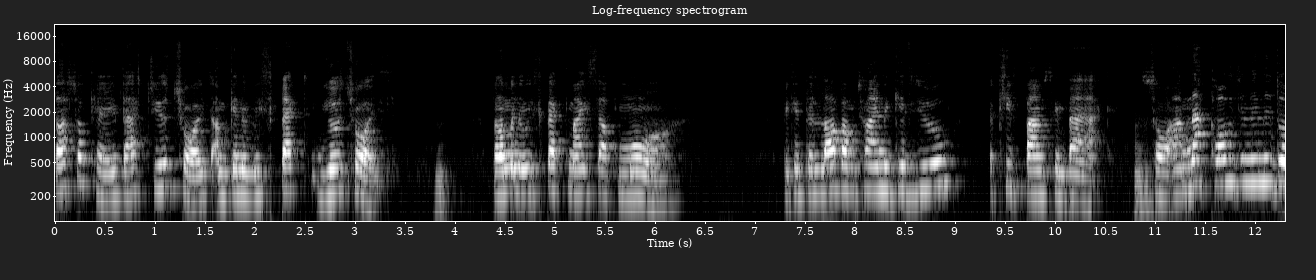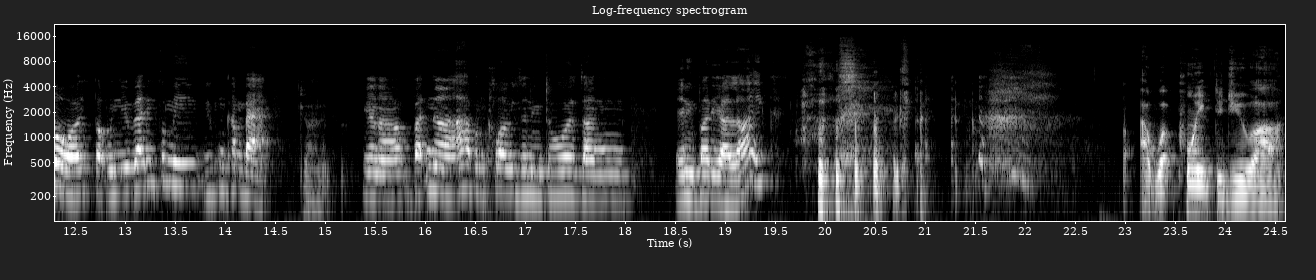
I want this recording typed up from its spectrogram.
that's okay, that's your choice. I'm going to respect your choice. Hmm. But I'm going to respect myself more. Because the love I'm trying to give you, it keeps bouncing back. Hmm. So I'm not closing any doors, but when you're ready for me, you can come back. Got it. You know, but no, I haven't closed any doors on anybody I like. At what point did you uh,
